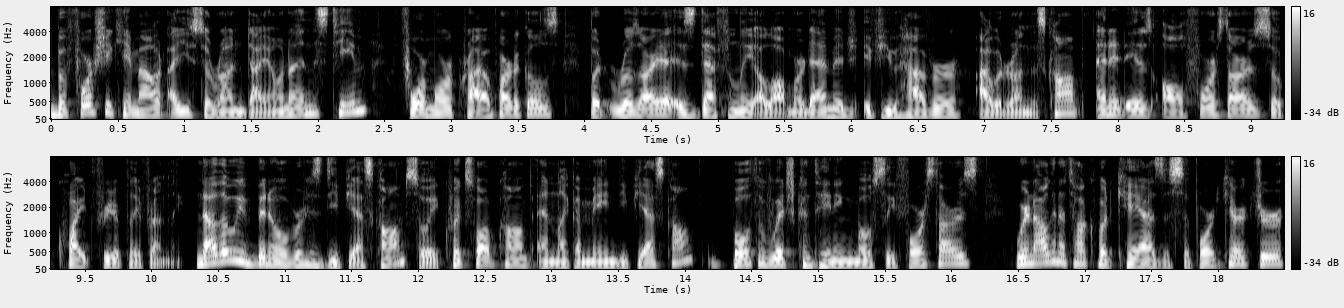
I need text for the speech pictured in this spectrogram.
before she came out, I used to run Diona in this team for more cryo particles, but Rosaria is definitely a lot more damage. If you have her, I would run this comp, and it is all 4 stars, so quite free to play friendly. Now that we've been over his DPS comp, so a quick swap comp and like a main DPS comp, both of which containing mostly 4 stars, we're now going to talk about Kaya as a support character.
